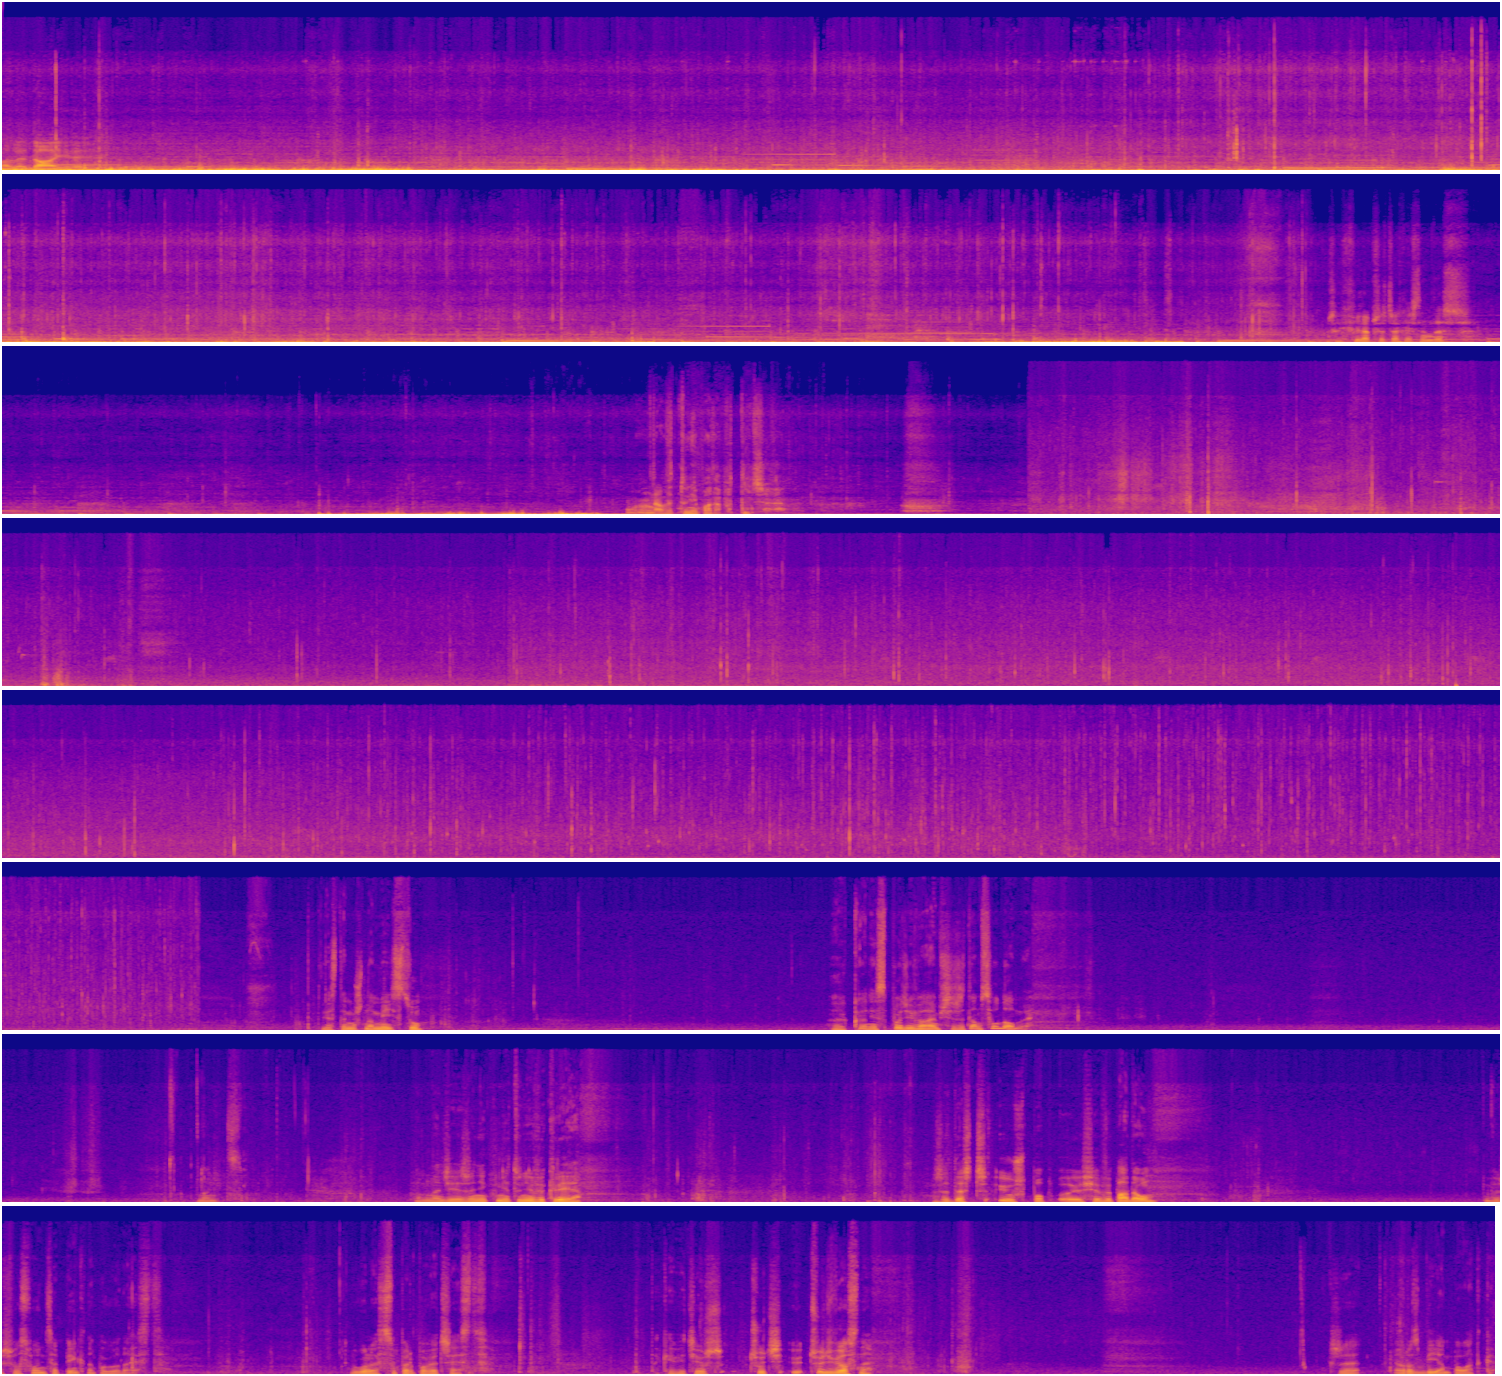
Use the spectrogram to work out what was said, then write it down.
Ale daje. Chwilę przeczekać ten deszcz. Nawet tu nie pada pod tym drzewem. Jestem już na miejscu. Tylko nie spodziewałem się, że tam są domy. No nic. Mam nadzieję, że nikt mnie tu nie wykryje. Że deszcz już po, się wypadał. Wyszło słońce, piękna pogoda jest. W ogóle super powietrze jest. Takie wiecie, już czuć, czuć wiosnę. Także rozbijam pałatkę.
